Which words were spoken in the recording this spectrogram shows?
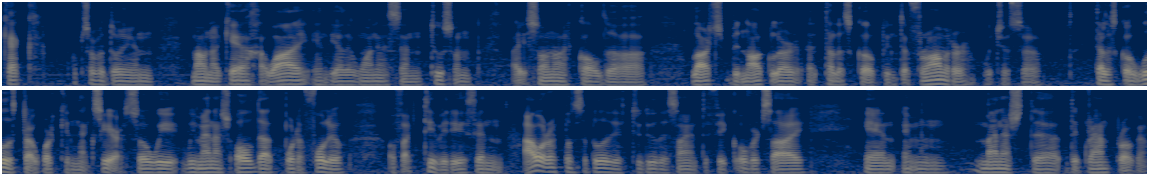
Keck Observatory in Mauna Kea, Hawaii, and the other one is in Tucson, Arizona, called the uh, Large Binocular Telescope Interferometer, which is a telescope will start working next year. So we, we manage all that portfolio of activities, and our responsibility is to do the scientific oversight and, and manage the, the grant program.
